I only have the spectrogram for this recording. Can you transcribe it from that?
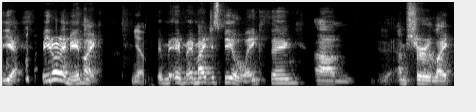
yeah, but you know what I mean. Like, yeah, it, it, it, might just be a length thing. Um, I'm sure, like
